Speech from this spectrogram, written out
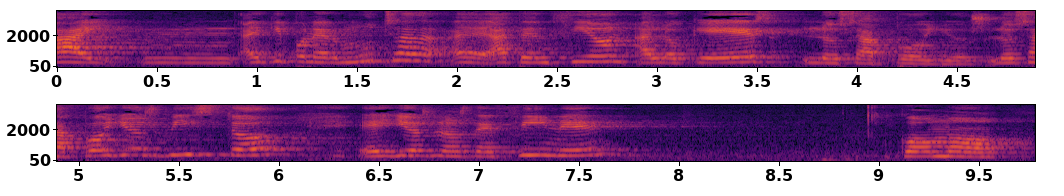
Mm, hay, que poner mucha eh, atención a lo que es los apoyos. Los apoyos visto, ellos los definen como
